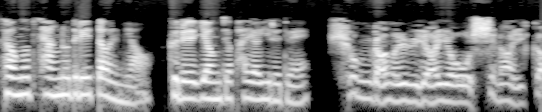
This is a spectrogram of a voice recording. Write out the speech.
성읍 장로들이 떨며 그를 영접하여 이르되 평강을 위하여 오시나이까?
